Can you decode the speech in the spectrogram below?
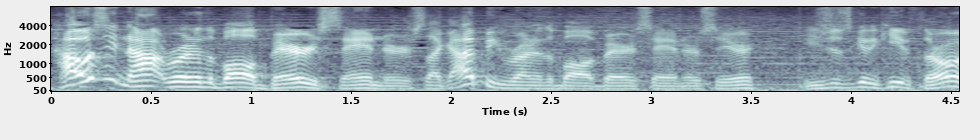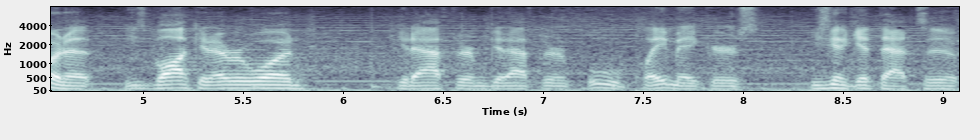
How is he not running the ball Barry Sanders? Like, I'd be running the ball Barry Sanders here. He's just going to keep throwing it. He's blocking everyone. Get after him, get after him. Ooh, playmakers. He's going to get that, too.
